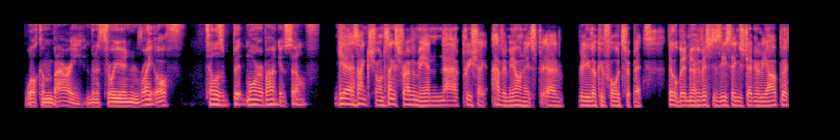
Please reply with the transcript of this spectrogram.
Welcome, Barry. I'm going to throw you in right off. Tell us a bit more about yourself. Yeah, thanks, Sean. Thanks for having me and uh, appreciate having me on. It's uh, really looking forward to it. A little bit nervous as these things generally are, but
